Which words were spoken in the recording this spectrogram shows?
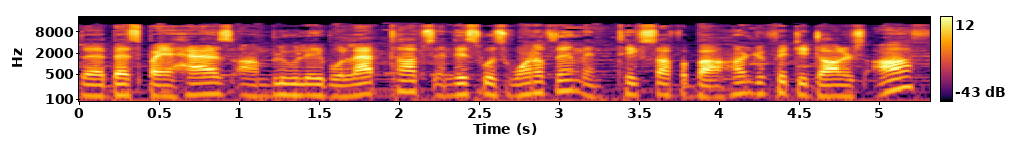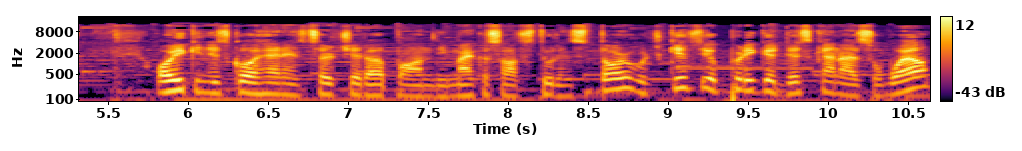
the Best Buy has on Blue Label laptops, and this was one of them and takes off about $150 off. Or you can just go ahead and search it up on the Microsoft Student Store, which gives you a pretty good discount as well.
